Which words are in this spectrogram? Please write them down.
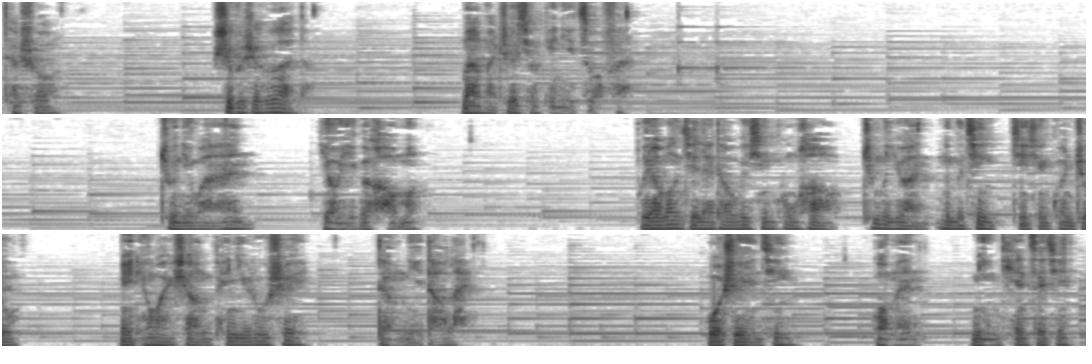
他说。是不是饿了？妈妈这就给你做饭。祝你晚安，有一个好梦。不要忘记来到微信公号“这么远那么近”进行关注，每天晚上陪你入睡，等你到来。我是远近，我们明天再见。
